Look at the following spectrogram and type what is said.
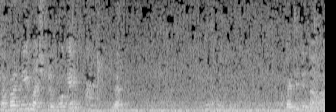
చపాతి మష్రూమ్ ఓకే బజ్జీ తిన్నావా?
